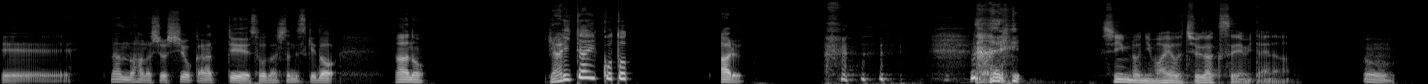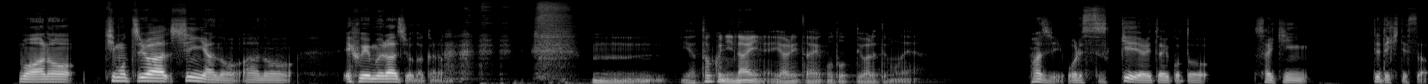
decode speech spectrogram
えー何の話をしようかなっていう相談したんですけどあのやりたいことある？何進路に迷う中学生みたいな。うんもうあの気持ちは深夜のあの FM ラジオだから うん。いや、特にないね。やりたいことって言われてもね。マジ？俺すっげえやりたいこと最近出てきてさ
